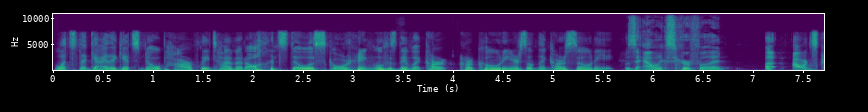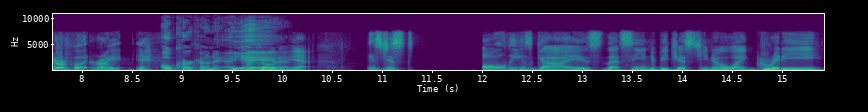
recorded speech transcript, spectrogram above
What's the guy that gets no power play time at all and still was scoring? What was his name? Like Car- Carconi or something? Carsoni? Was it Alex Kerfoot? Uh, Alex Kerfoot, right? Yeah. Oh, Carcone. Uh, yeah, yeah, yeah, yeah. It's just all these guys that seem to be just you know like gritty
